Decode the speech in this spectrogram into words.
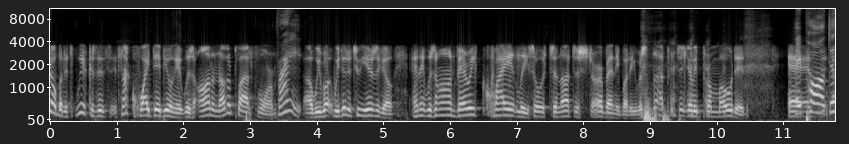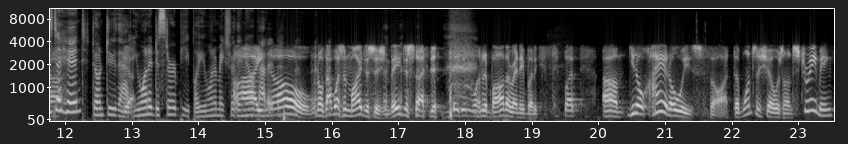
show, but it's weird because it's it's not quite debuting. It was on another platform. Right. Uh, we wrote, we did it two years ago, and it was on very quietly, so as to not disturb anybody. It was not particularly promoted. Hey, Paul, just uh, a hint: don't do that. yeah. You want to disturb people. You want to make sure they know I about it. know. no, that wasn't my decision. They decided they didn't want to bother anybody. But um, you know, I had always thought that once a show is on streaming,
